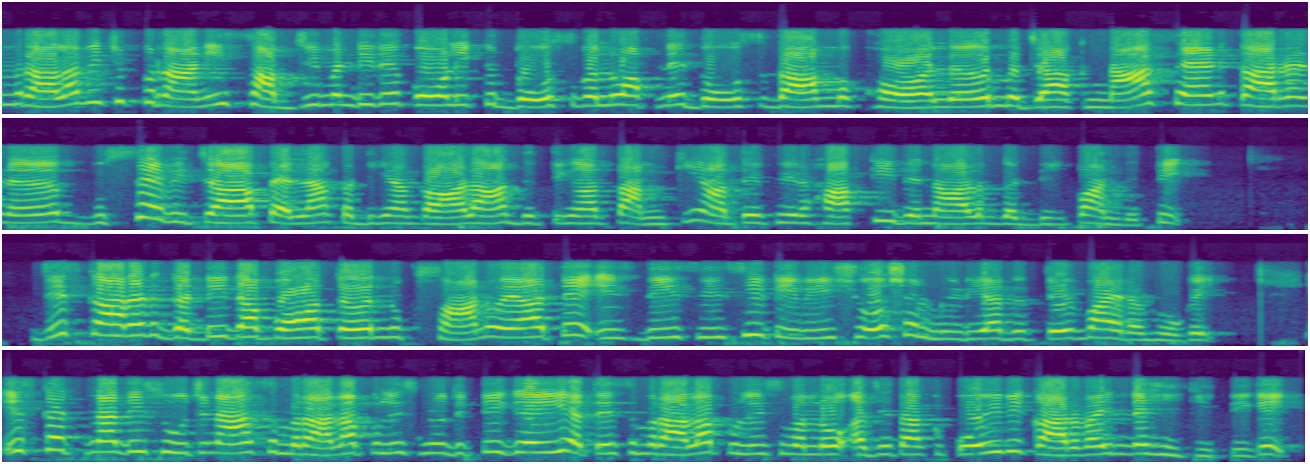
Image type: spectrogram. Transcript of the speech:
ਸਮਰਾਲਾ ਵਿੱਚ ਪੁਰਾਣੀ ਸਬਜ਼ੀ ਮੰਡੀ ਦੇ ਕੋਲ ਇੱਕ ਦੋਸਤ ਵੱਲੋਂ ਆਪਣੇ ਦੋਸਤ ਦਾ ਮਖੌਲ, ਮਜ਼ਾਕ ਨਾ ਸਹਿਣ ਕਾਰਨ ਗੁੱਸੇ ਵਿੱਚ ਆ, ਪਹਿਲਾਂ ਕੱਢੀਆਂ ਗਾਲਾਂ ਦਿੱਤੀਆਂ ਧਮਕੀਆਂ ਤੇ ਫਿਰ ਹਾਕੀ ਦੇ ਨਾਲ ਗੱਡੀ ਭੰਨ ਦਿੱਤੀ। ਜਿਸ ਕਾਰਨ ਗੱਡੀ ਦਾ ਬਹੁਤ ਨੁਕਸਾਨ ਹੋਇਆ ਤੇ ਇਸ ਦੀ ਸੀਸੀਟੀਵੀ ਸੋਸ਼ਲ ਮੀਡੀਆ ਦੇ ਉੱਤੇ ਵਾਇਰਲ ਹੋ ਗਈ। ਇਸ ਘਟਨਾ ਦੀ ਸੂਚਨਾ ਸਮਰਾਲਾ ਪੁਲਿਸ ਨੂੰ ਦਿੱਤੀ ਗਈ ਅਤੇ ਸਮਰਾਲਾ ਪੁਲਿਸ ਵੱਲੋਂ ਅਜੇ ਤੱਕ ਕੋਈ ਵੀ ਕਾਰਵਾਈ ਨਹੀਂ ਕੀਤੀ ਗਈ।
